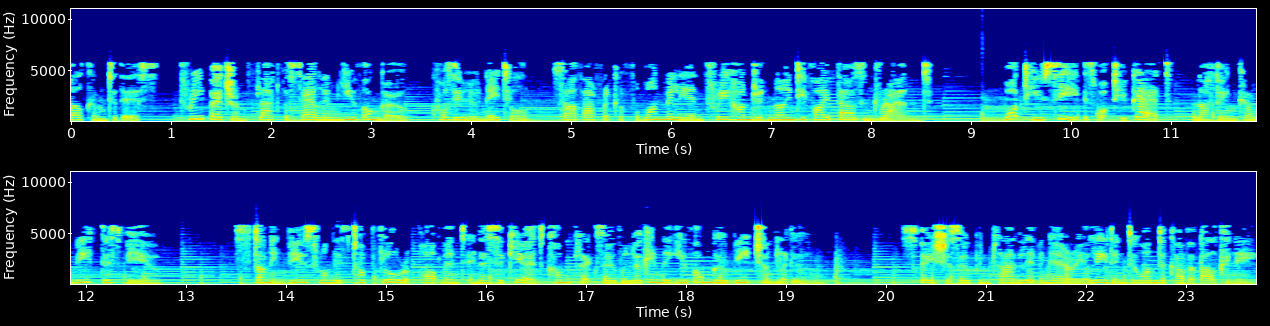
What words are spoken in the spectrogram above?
Welcome to this, three-bedroom flat for sale in Uvongo, KwaZulu-Natal, South Africa for 1,395,000 Rand. What you see is what you get, nothing can beat this view. Stunning views from this top-floor apartment in a secured complex overlooking the Uvongo beach and lagoon. Spacious open-plan living area leading to undercover balcony.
